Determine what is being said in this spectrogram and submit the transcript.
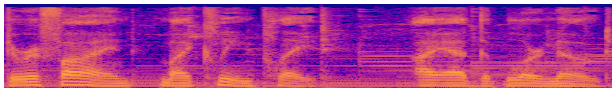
To refine my clean plate, I add the blur node.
